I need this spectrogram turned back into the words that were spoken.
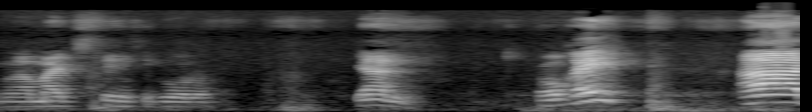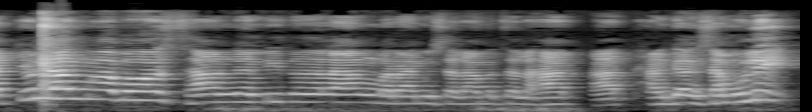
mga March 10 siguro. Yan. Okay? At yun lang mga boss, hanggang dito na lang. Maraming salamat sa lahat at hanggang sa muli!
